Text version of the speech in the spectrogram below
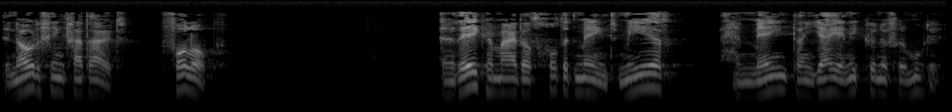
De nodiging gaat uit, volop. En reken maar dat God het meent, meer hem meent dan jij en ik kunnen vermoeden.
